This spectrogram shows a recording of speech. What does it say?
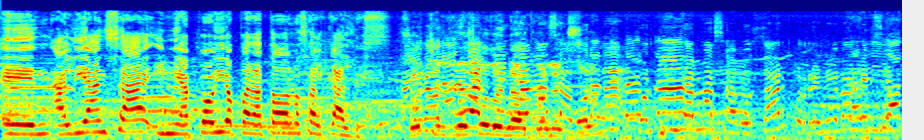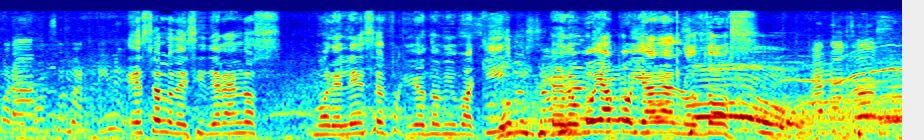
en alianza y mi apoyo para todos los alcaldes. ¿Por quién llamas a votar? ¿Por René Valencia o por Alfonso Martínez? Eso lo decidirán los morelenses porque yo no vivo aquí, pero voy a apoyar a los dos. ¿A los dos?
